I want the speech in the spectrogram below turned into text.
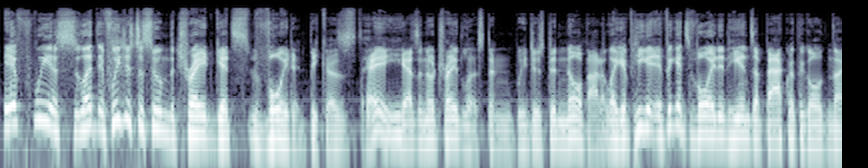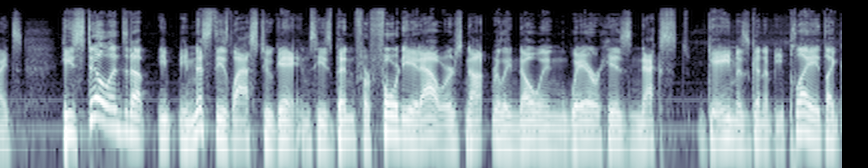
If we ass- let, if we just assume the trade gets voided because hey he has a no trade list and we just didn't know about it. Like if he if it gets voided he ends up back with the golden knights. He still ended up he, he missed these last two games. He's been for 48 hours not really knowing where his next game is going to be played. Like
